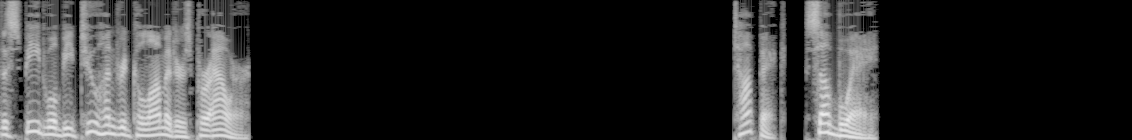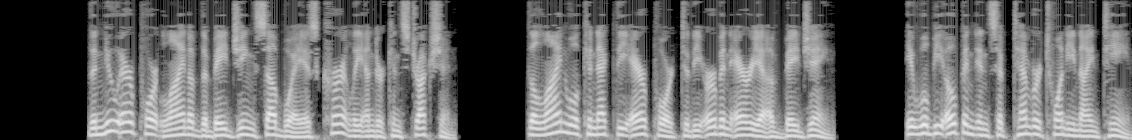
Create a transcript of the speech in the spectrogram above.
The speed will be 200 km per hour. Subway The new airport line of the Beijing subway is currently under construction. The line will connect the airport to the urban area of Beijing. It will be opened in September 2019.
